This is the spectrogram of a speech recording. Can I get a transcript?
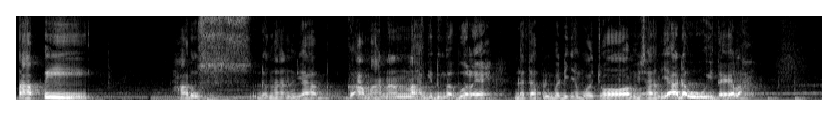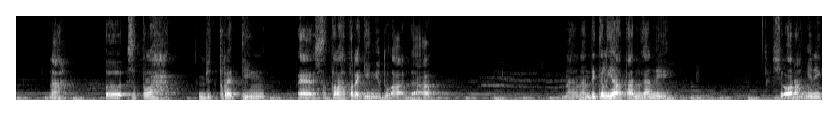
Tapi harus dengan ya keamanan lah gitu. Nggak boleh data pribadinya bocor. Misalnya ya ada UU ITE lah. Nah eh, setelah di tracking eh setelah tracking itu ada nah nanti kelihatan kan nih. Si orang ini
